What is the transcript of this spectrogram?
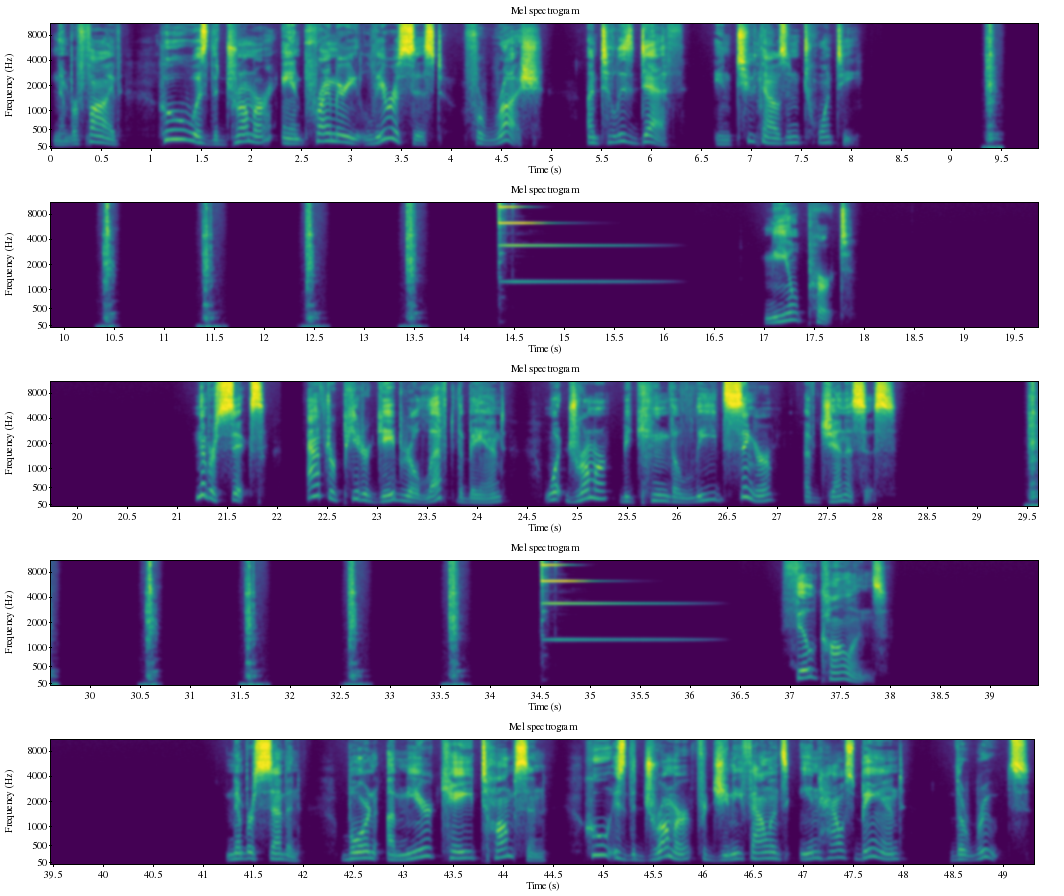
Number 5. Who was the drummer and primary lyricist for Rush until his death in 2020? Neil Peart. Number 6. After Peter Gabriel left the band, what drummer became the lead singer of Genesis? Phil Collins. Number 7. Born Ahmir K. Thompson, who is the drummer for Jimmy Fallon's in house band, The Roots.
